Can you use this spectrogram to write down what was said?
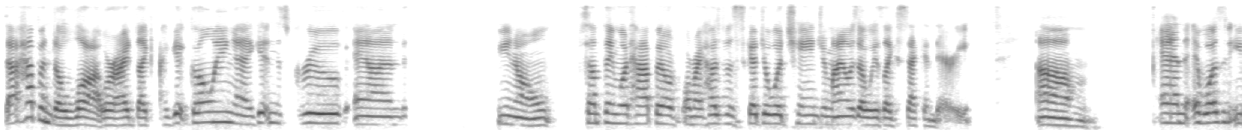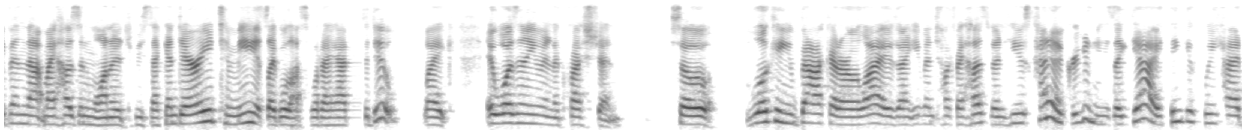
that happened a lot where I'd like, I get going and I get in this groove and, you know, something would happen or my husband's schedule would change and mine was always like secondary. Um, and it wasn't even that my husband wanted it to be secondary. To me, it's like, well, that's what I had to do. Like it wasn't even a question. So looking back at our lives, I even talked to my husband, he was kind of agreeing. He's like, Yeah, I think if we had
